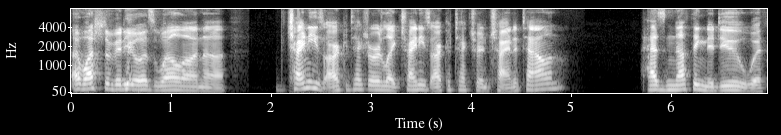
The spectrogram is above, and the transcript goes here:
I watched a video as well on uh Chinese architecture or like Chinese architecture in Chinatown has nothing to do with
